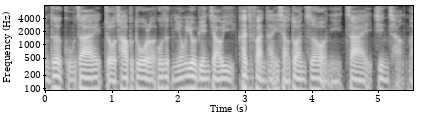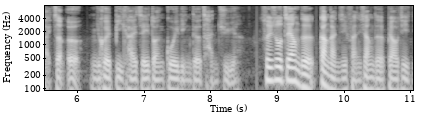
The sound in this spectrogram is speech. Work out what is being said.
等这个股灾走差不多了，或者你用右边交易开始反弹一小段之后，你再进场买正二，你就可以避开这一段归零的惨剧啊。所以说，这样的杠杆级反向的标记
